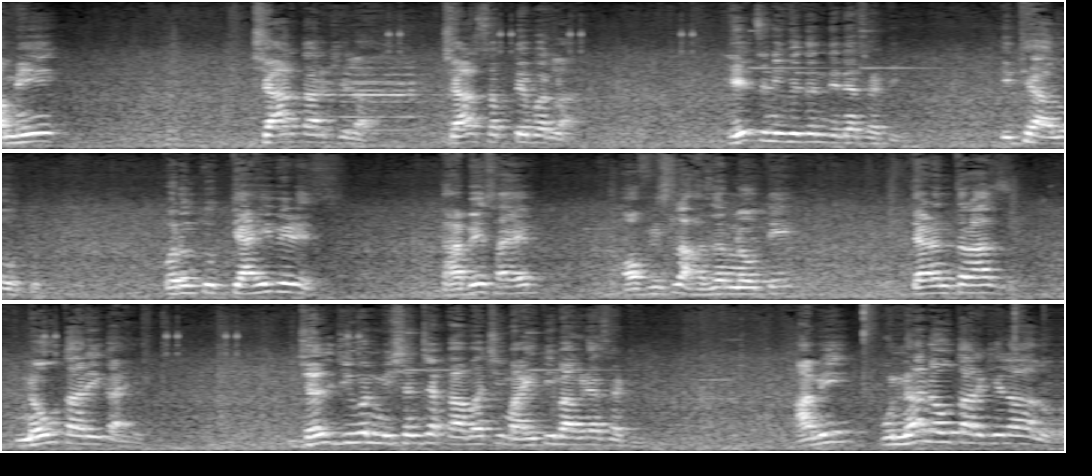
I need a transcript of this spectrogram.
आम्ही चार तारखेला चार सप्टेंबरला हेच निवेदन देण्यासाठी इथे आलो होतो. परंतु त्याही वेळेस धाबे साहेब ऑफिसला हजर नव्हते. त्यानंतर आज नऊ तारीख आहे. जल जीवन मिशनच्या कामाची माहिती मागण्यासाठी आम्ही पुन्हा नऊ तारखेला आलो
